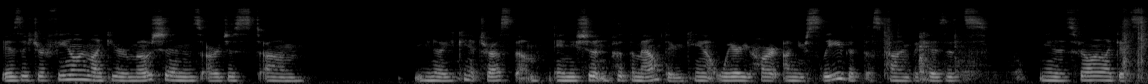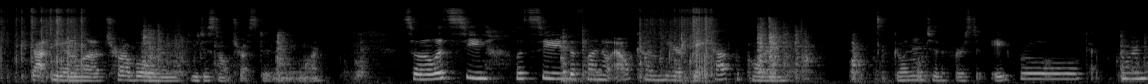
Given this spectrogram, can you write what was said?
is that you're feeling like your emotions are just um, you know, you can't trust them and you shouldn't put them out there. You can't wear your heart on your sleeve at this time because it's, you know, it's feeling like it's gotten you in a lot of trouble and you just don't trust it anymore. So let's see, let's see the final outcome here for Capricorn. Going into the 1st of April, Capricorn.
